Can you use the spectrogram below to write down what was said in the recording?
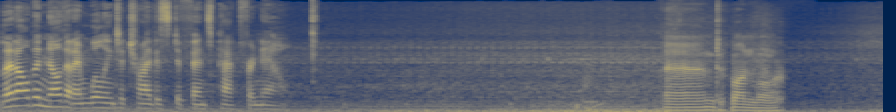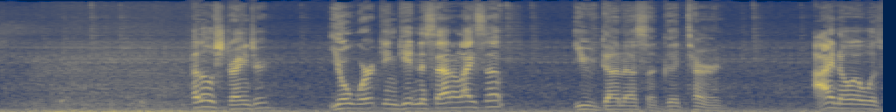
Let Alban know that I'm willing to try this defense pact for now. And one more. Hello, stranger. Your work in getting the satellites up? You've done us a good turn. I know it was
